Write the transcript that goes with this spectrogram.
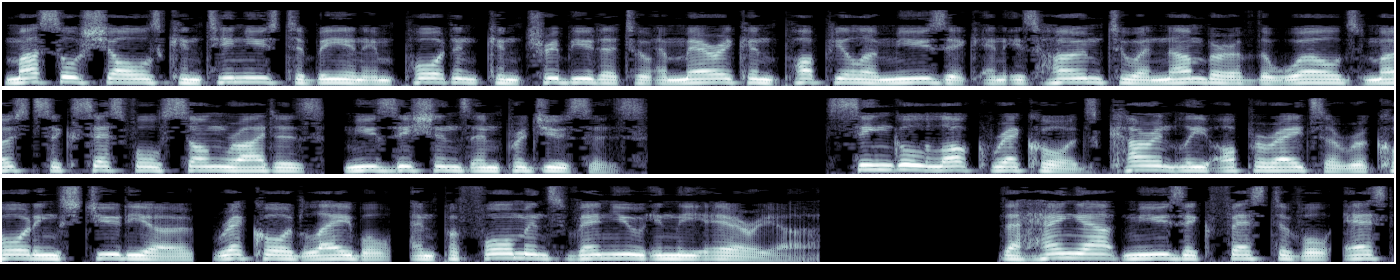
Muscle Shoals continues to be an important contributor to American popular music and is home to a number of the world's most successful songwriters, musicians and producers. Single Lock Records currently operates a recording studio, record label, and performance venue in the area. The Hangout Music Festival EST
